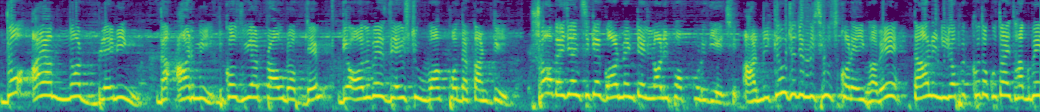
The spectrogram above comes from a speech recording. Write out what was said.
Though I am not blaming the army because we are proud of them. They always they used to work for the country. সব এজেন্সিকে গভর্নমেন্টের ললিপপ করে দিয়েছে আর্মিকেও যদি মিসইউজ করে এইভাবে তাহলে নিরপেক্ষতা কোথায় থাকবে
